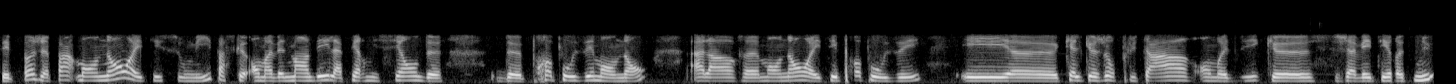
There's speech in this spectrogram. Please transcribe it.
sais pas. Je pense mon nom a été soumis parce qu'on m'avait demandé la permission de de proposer mon nom. Alors, euh, mon nom a été proposé et euh, quelques jours plus tard, on m'a dit que j'avais été retenue.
